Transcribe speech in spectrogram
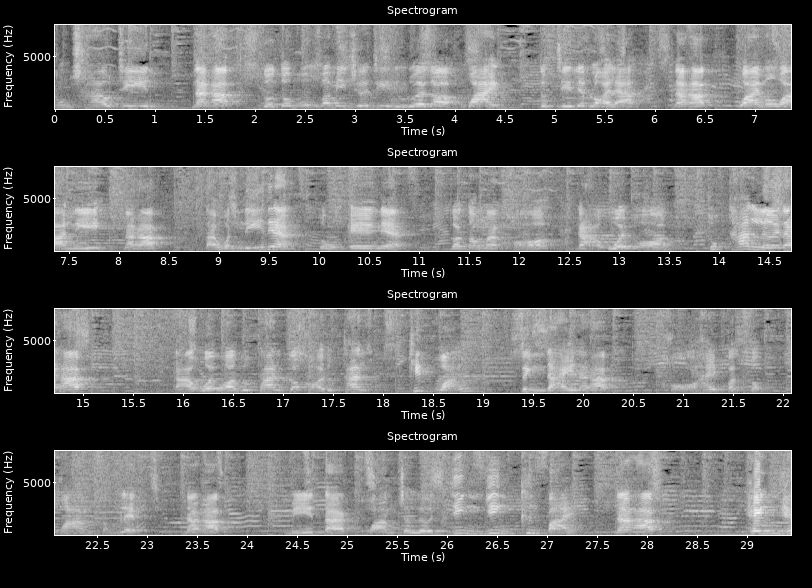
ของชาวจีนนะครับ ส่วนตัวผมก็มีเชื้อจีนอยู่ด้วยก็ไหว้ ตรุจีนเรียบร้อยแล้วนะครับไหว้เมื่อวานนี้นะครับ แต่วันนี้เนี่ยตัวผมเองเนี่ยก็ต้องมาขอกล่าวอวยพรทุกท่านเลยนะครับ กล่าวอวยพรทุกท่านก็ขอให้ทุกท่าน คิดหวังสิ่งใดนะครับ ขอให้ประสบความสำเร็จนะครับ มีแต่ความเจริญยิ่งยิ่งขึ้นไปนะครับเฮงเฮ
